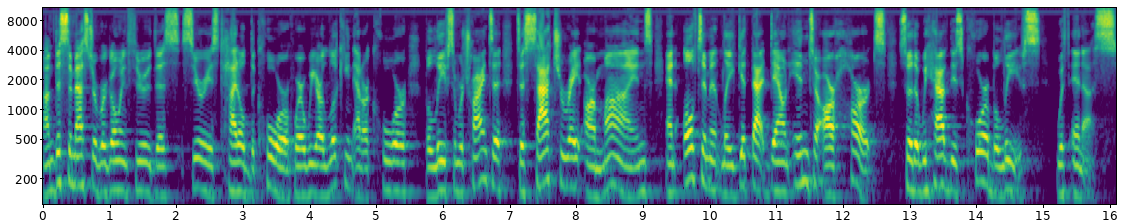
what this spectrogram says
Um, this semester, we're going through this series titled The Core, where we are looking at our core beliefs and we're trying to, to saturate our minds and ultimately get that down into our hearts so that we have these core beliefs within us.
